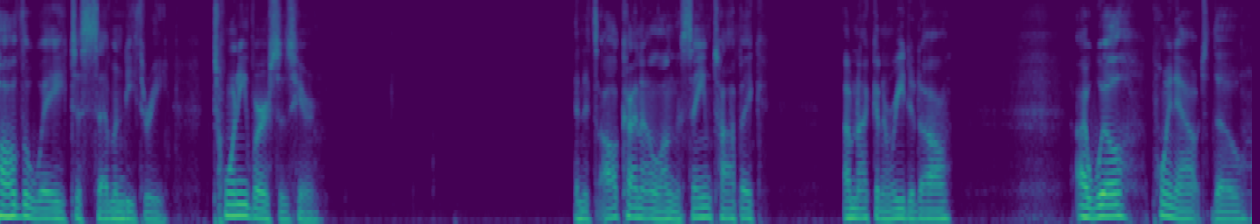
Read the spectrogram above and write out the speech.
all the way to 73, 20 verses here. And it's all kind of along the same topic. I'm not going to read it all. I will point out, though,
